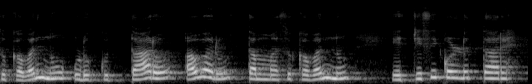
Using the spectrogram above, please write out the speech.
ಸುಖವನ್ನು ಹುಡುಕುತ್ತಾರೋ ಅವರು ತಮ್ಮ ಸುಖವನ್ನು ಹೆಚ್ಚಿಸಿಕೊಳ್ಳುತ್ತಾರೆ.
